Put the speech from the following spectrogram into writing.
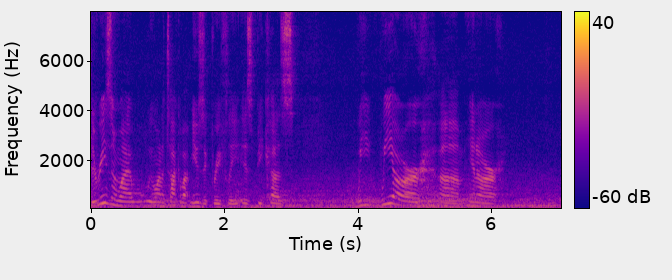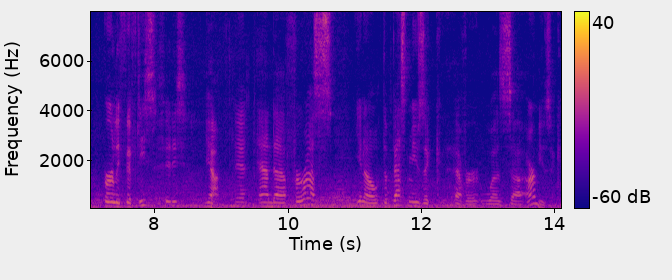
The reason why we want to talk about music briefly is because we we are um, in our early 50s. Fitties. Yeah. Yeah. And uh, for us, you know, the best music ever was uh, our music.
